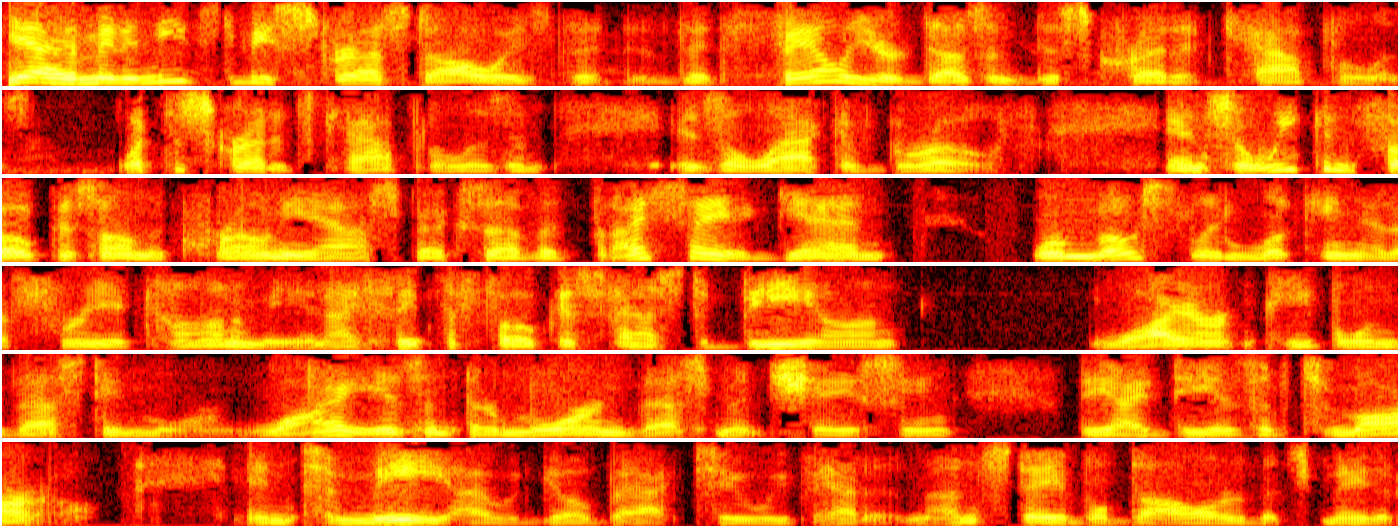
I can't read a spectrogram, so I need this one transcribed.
Yeah, I mean, it needs to be stressed always that that failure doesn't discredit capitalism. What discredits capitalism is a lack of growth. And so we can focus on the crony aspects of it, but I say again, we're mostly looking at a free economy, and I think the focus has to be on why aren't people investing more? Why isn't there more investment chasing the ideas of tomorrow? And to me, I would go back to we've had an unstable dollar that's made it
